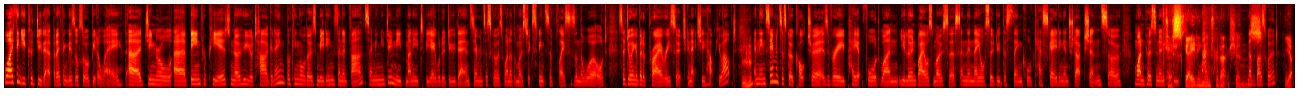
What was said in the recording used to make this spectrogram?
Well, I think you could do that, but I think there's also a better way. Uh, general, uh, being prepared, know who you're targeting, booking all those meetings in advance. I mean, you do need money to be able to do that, and San Francisco is one of the most expensive places in the world. So, doing a bit of prior research can actually help you out. Mm-hmm. And then, San Francisco culture is a very pay it forward one. You learn by osmosis, and then they also do this thing called cascading introductions. So, one person introduces. Cascading introductions. Another buzzword. Yep.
